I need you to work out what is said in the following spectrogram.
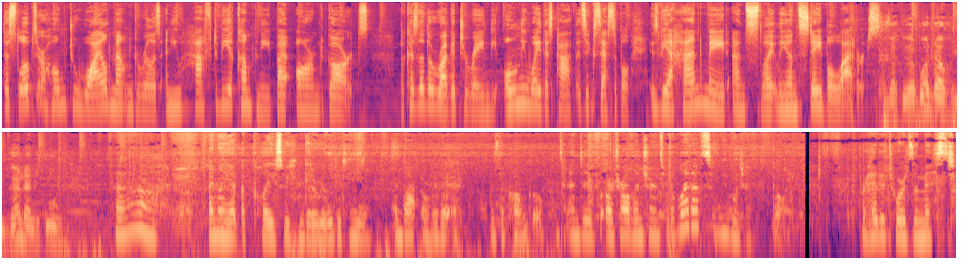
The slopes are home to wild mountain gorillas and you have to be accompanied by armed guards. Because of the rugged terrain, the only way this path is accessible is via handmade and slightly unstable ladders. It's at the border of Uganda and Congo. Oh. Finally at a place where you can get a really good view. And that over there is the Congo. And if our travel insurance would have let us, we would have gone. We're headed towards the mist.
